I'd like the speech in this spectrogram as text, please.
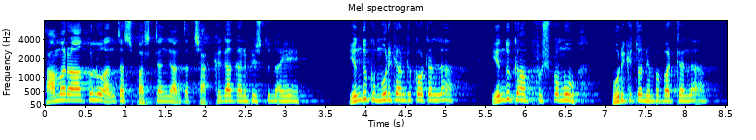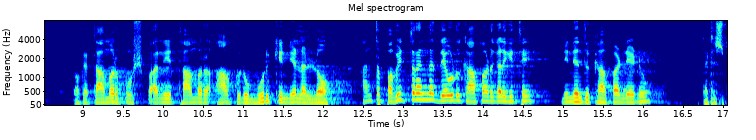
తామర ఆకులు అంత స్పష్టంగా అంత చక్కగా కనిపిస్తున్నాయే. ఎందుకు మురికి అంటుకోవటల్లా ఎందుకు ఆ పుష్పము మురికితో నింపబట్టల్లా ఒక తామర పుష్పాన్ని తామర ఆకును మురికి నీళ్ళల్లో అంత పవిత్రంగా దేవుడు కాపాడగలిగితే నిన్నెందుకు కాపాడలేడు? దట్ ఇస్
